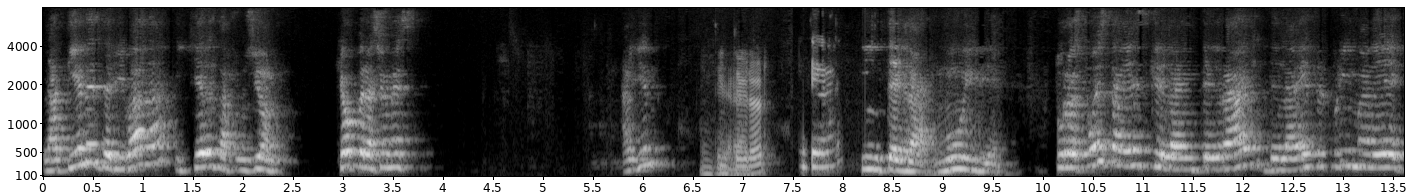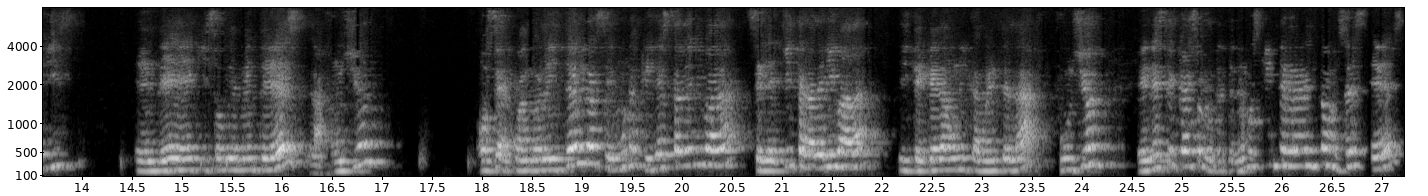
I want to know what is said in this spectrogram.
La tienes derivada y quieres la función. ¿Qué operación es? ¿Alguien? Integrar. Integral. Integrar, muy bien. Tu respuesta es que la integral de la f' de x, en dx obviamente es la función. O sea, cuando le integras en una que ya está derivada, se le quita la derivada y te queda únicamente la función. En este caso, lo que tenemos que integrar entonces es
